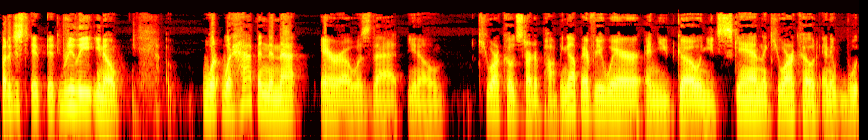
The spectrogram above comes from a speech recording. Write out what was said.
but it just, it, it really, you know, what, what happened in that era was that, you know, QR codes started popping up everywhere and you'd go and you'd scan the QR code and it would,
